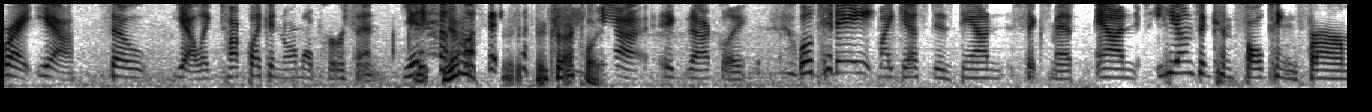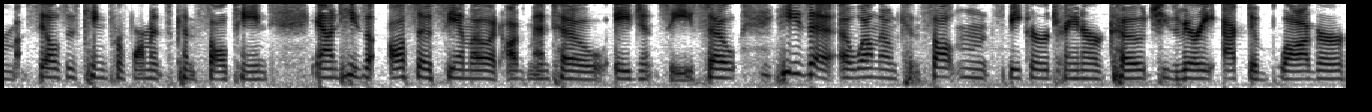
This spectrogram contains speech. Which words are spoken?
Right. Yeah. So yeah, like talk like a normal person. You know? Yeah, exactly. yeah, exactly. Well, today my guest is Dan Sixsmith, and he owns a consulting firm, Sales is King Performance Consulting, and he's also CMO at Augmento Agency. So he's a, a well known consultant, speaker, trainer, coach. He's a very active blogger.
